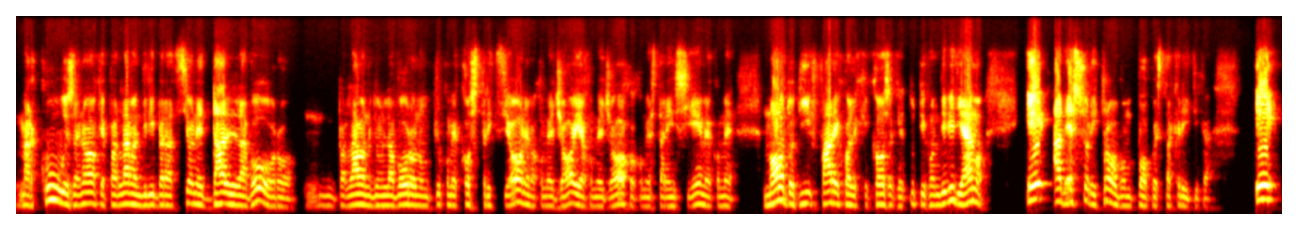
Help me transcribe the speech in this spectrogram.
Marcuse, no? che parlavano di liberazione dal lavoro, mm, parlavano di un lavoro non più come costrizione, ma come gioia, come gioco, come stare insieme, come modo di fare qualche cosa che tutti condividiamo e adesso ritrovo un po' questa critica. E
